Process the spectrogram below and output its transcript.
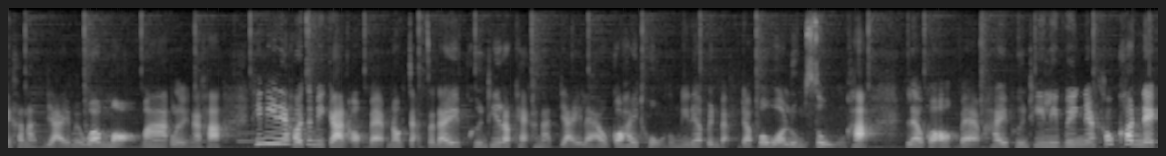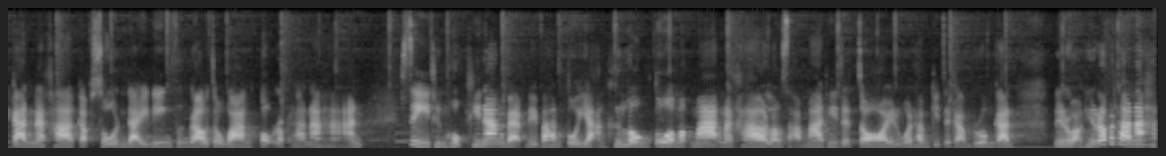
ส์ขนาดใหญ่หมายว่าเหมาะมากเลยนะคะ ที่นี่เนี่ยเขาจะมีการออกแบบนอกจากจะได้พื้นที่รับแขกขนาดใหญ่แล้ว ก็ให้โถงตรงนี้เนี่ยเป็นแบบ double volume สูงค่ะ แล้วก็ออกแบบให้พื้นที่ living เนี่ยเขาคอนเน c t กันนะคะ กับโซน dining ซึ่งเราจะวางโต๊ะรับประทานอาหาร 4-6 ที่นั่งแบบในบ้านตัวอย่างคือลงตัวมากๆนะคะ เราสามารถที่จะจอยหรือว่าทำกิจกรรมร่วมกัน ในระหว่างที่รับประทานอาห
